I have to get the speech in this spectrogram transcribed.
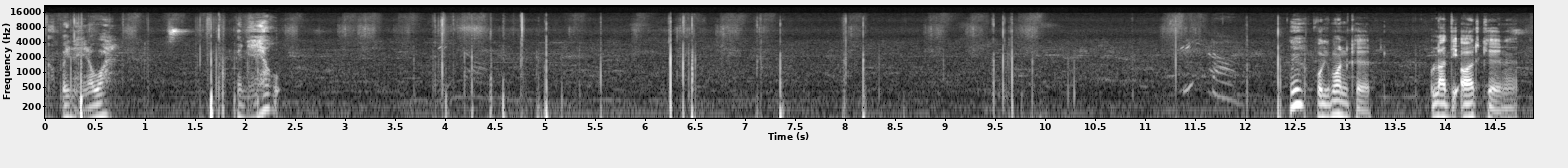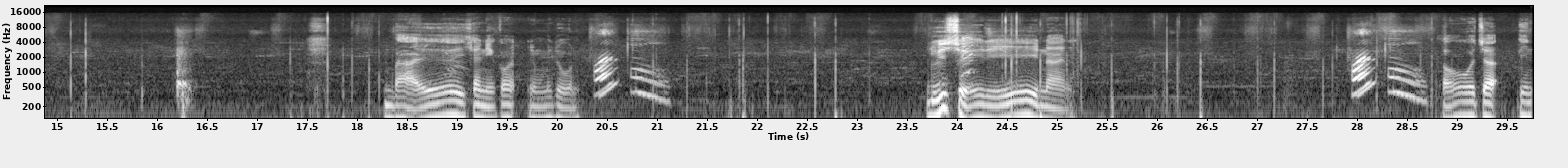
เอาไปไหนแล้ววะ ไปไหนแล้ว ฮ้ยโปเกมอนเกิดลาติออสเกิดนะบ่ายแค่นี้ก็ยังไม่โดนดูเฉยดีนายเราจะเป็น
